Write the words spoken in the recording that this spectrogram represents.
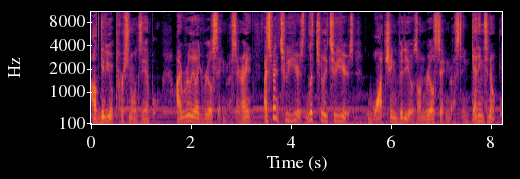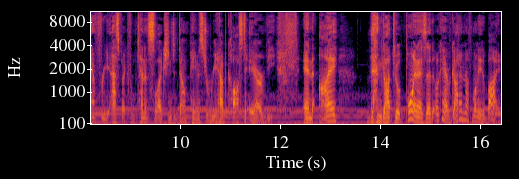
I'll give you a personal example. I really like real estate investing, right? I spent two years, literally two years, watching videos on real estate investing, getting to know every aspect from tenant selection to down payments to rehab costs to ARV. And I then got to a point I said, okay, I've got enough money to buy.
